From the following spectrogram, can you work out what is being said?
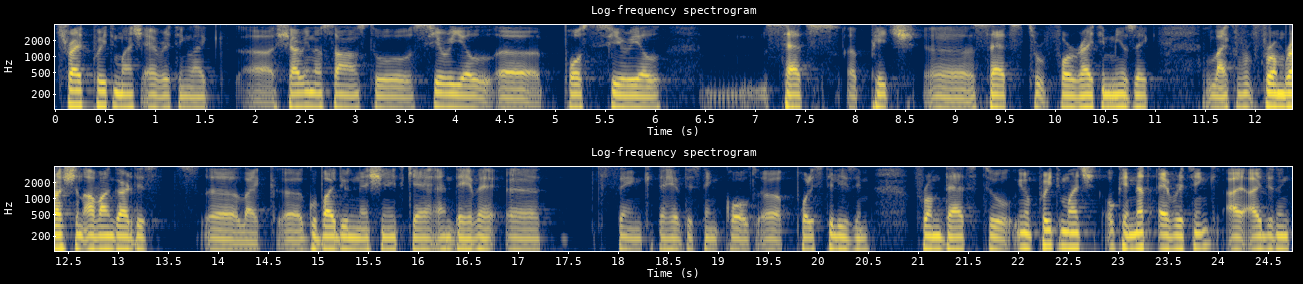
tried pretty much everything, like uh, Sciarrino sounds to serial, uh, post serial sets, uh, pitch uh, sets to, for writing music. like from Russian avant-gardists like uh, Gubaidulina Schnittke, and they have a thing. They have this thing called uh, polystylism. From that to you know pretty much okay, not everything. I, I didn't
